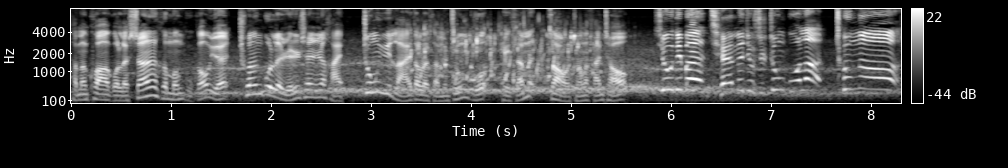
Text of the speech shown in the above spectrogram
他们跨过了山和蒙古高原，穿过了人山人海，终于来到了咱们中国，给咱们造成了寒潮。兄弟们，前面就是中国了，冲啊！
